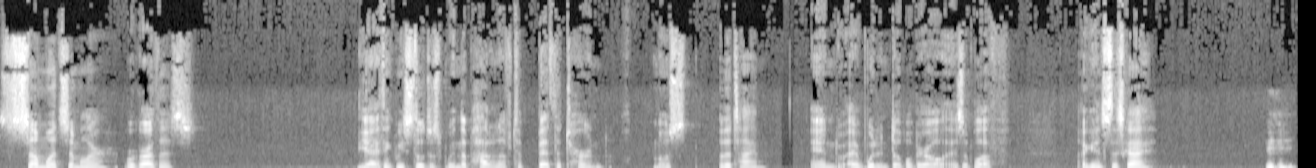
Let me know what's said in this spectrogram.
somewhat similar, regardless. Yeah, I think we still just win the pot enough to bet the turn most of the time, and I wouldn't double barrel as a bluff against this guy. Mhm.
